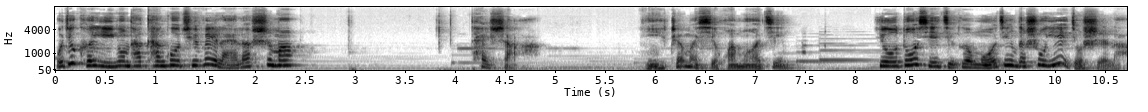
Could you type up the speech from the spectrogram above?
我就可以用它看过去未来了，是吗？太傻，你这么喜欢魔镜，就多写几个魔镜的树叶就是了。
